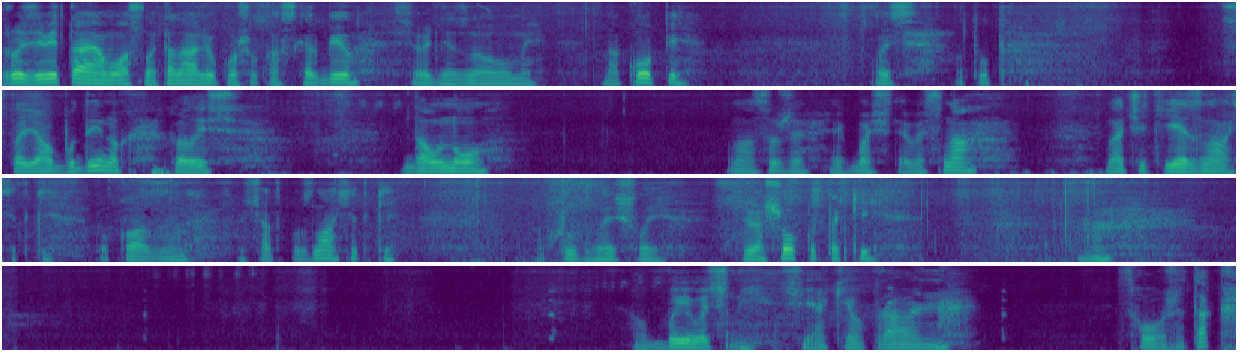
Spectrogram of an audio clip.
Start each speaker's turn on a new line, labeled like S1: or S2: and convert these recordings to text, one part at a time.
S1: Друзі, вітаємо вас на каналі у пошуках скарбів. Сьогодні знову ми на копі. Ось отут стояв будинок колись давно. У нас вже, як бачите, весна. Значить є знахідки. Показуємо спочатку знахідки. Тут знайшли цвяшок отакий. Оббивочний, чи як його правильно. Схоже, так?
